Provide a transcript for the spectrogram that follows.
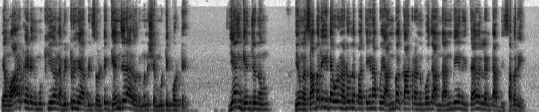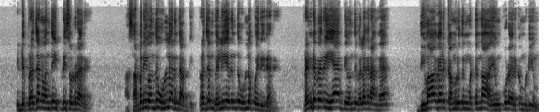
என் வாழ்க்கை எனக்கு முக்கியம் என்னை விட்டுருங்க அப்படின்னு சொல்லிட்டு கெஞ்சுறாரு ஒரு மனுஷன் முட்டி போட்டு. ஏன் கெஞ்சணும்? இவங்க சபரி கிட்ட கூட நடுவில் பார்த்தீங்கன்னா போய் அன்பை காட்டுறான்னு போது அந்த அன்பே எனக்கு தேவையில்லைன்ட்டு அப்படி சபரி. இப்படி பிரஜன் வந்து இப்படி சொல்றாரு. சபரி வந்து உள்ள இருந்தா அப்படி பிரஜன் வெளியே இருந்து உள்ள போயிருக்கிறாரு. ரெண்டு பேரும் ஏன் இப்படி வந்து விலகிறாங்க? திவாகர் கமருதன் மட்டும்தான் இவங்க கூட இருக்க முடியும்.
